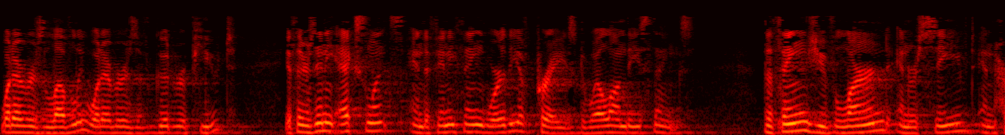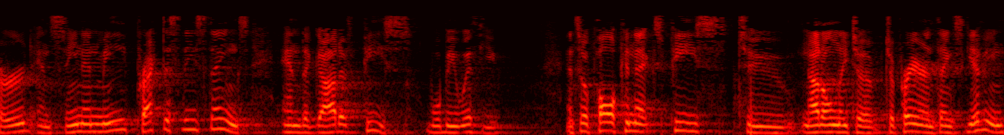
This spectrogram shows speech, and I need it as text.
whatever is lovely, whatever is of good repute, if there's any excellence and if anything worthy of praise, dwell on these things. The things you've learned and received and heard and seen in me, practice these things, and the God of peace will be with you. And so Paul connects peace to not only to, to prayer and thanksgiving,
